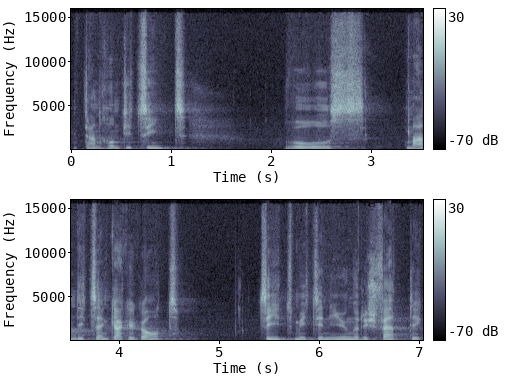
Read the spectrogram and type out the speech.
Und dann kommt die Zeit, wo es am Ende entgegengeht. Die Zeit mit seinen Jüngern ist fertig.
